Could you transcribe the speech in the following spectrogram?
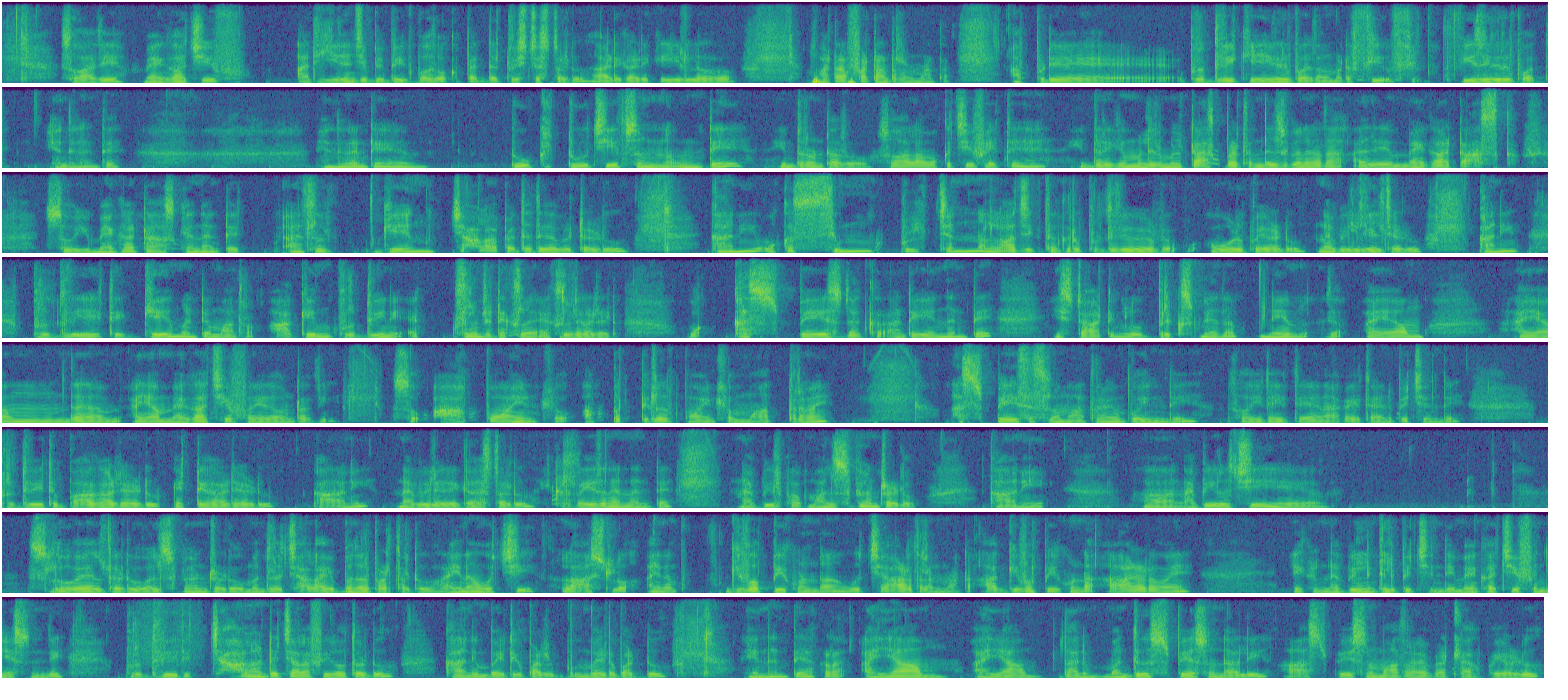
సో అది మెగా చీఫ్ అది ఇదని చెప్పి బిగ్ బాస్ ఒక పెద్ద ట్విస్ట్ ఇస్తాడు ఆడికాడికి వీళ్ళు ఫటాఫట్ అంటారు అనమాట అప్పుడే పృథ్వీకి ఎగిరిపోద్ది అనమాట ఫీ ఫీజు ఎగిరిపోద్ది. ఎందుకంటే ఎందుకంటే టూ టూ చీఫ్స్ ఉంటే ఇద్దరు ఉంటారు. సో అలా ఒక చీఫ్ అయితే ఇద్దరికి మళ్ళీ మళ్ళీ టాస్క్ పెడతాను తెలిసిపోయింది కదా. అదే మెగా టాస్క్ సో ఈ మెగా టాస్క్ ఏంటంటే అసలు గేమ్ చాలా పెద్దదిగా పెట్టాడు. కానీ ఒక సింపుల్ చిన్న లాజిక్ దగ్గర పృథ్వీ ఓడిపోయాడు నబీల్ గెలిచాడు. కానీ పృథ్వీ అయితే గేమ్ అంటే మాత్రం ఆ గేమ్ పృథ్వీని ఎక్సలెంట్ అంటే ఎక్సలెంట్ ఎక్సలెంట్ ఆడాడు. ఒక్క స్పేస్ దగ్గర అంటే ఏంటంటే ఈ స్టార్టింగ్లో బ్రిక్స్ మీద name I am I am the I am mega chief అనేది ఉంటుంది. సో ఆ పాయింట్లో ఆ పర్టికులర్ పాయింట్లో మాత్రమే ఆ స్పేసెస్లో మాత్రమే పోయింది. సో ఇదైతే నాకైతే అనిపించింది. పృథ్వీ అయితే బాగా ఆడాడు గట్టిగా ఆడాడు కానీ నబీలే దగ్గరేస్తాడు ఇక్కడ రీజన్ ఏంటంటే నబీల్ పాపం అలసిపోయి ఉంటాడు. కానీ నబీల్ వచ్చి స్లోగా వెళ్తాడు అలసిపోయి ఉంటాడు మధ్యలో చాలా ఇబ్బందులు పడతాడు. అయినా వచ్చి లాస్ట్లో ఆయన గివప్ ఇవ్వకుండా వచ్చి ఆడతాడు అనమాట ఆ గివప్ ఇవ్వకుండా ఆడడమే ఇక్కడ నబిల్ని గెలిపించింది మెగా చీఫ్ చేస్తుంది. పృథ్వీ అయితే చాలా అంటే చాలా ఫీల్ అవుతాడు కానీ బయటికి పడ బయటపడ్డు. ఏంటంటే అక్కడ అయామ్ అయామ్ దాని మధ్యలో స్పేస్ ఉండాలి. ఆ స్పేస్ను మాత్రమే పెట్టలేకపోయాడు.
